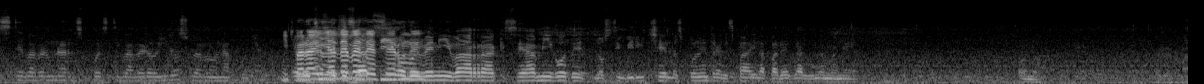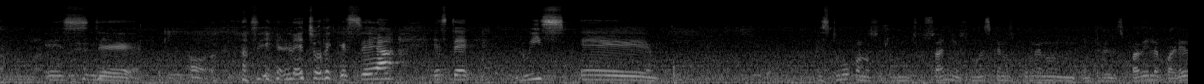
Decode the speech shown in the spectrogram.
este, va a haber una respuesta y va a haber oídos y va a haber un apoyo. Y El para ella de que debe sea de tío ser de muy... Benny Ibarra, que sea amigo de los Timbiriche, los pone entre la espada y la pared de alguna manera. ¿O no? Este, oh, así, el hecho de que sea, este, Luis eh, estuvo con nosotros muchos años, no es que nos pongan un- entre la espada y la pared.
